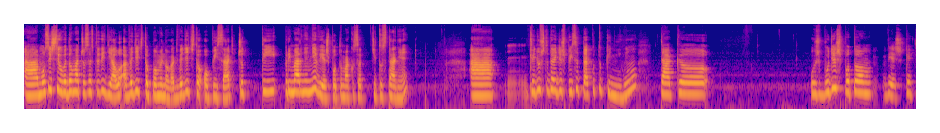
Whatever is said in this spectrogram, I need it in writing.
a musíš si uvedomať, čo sa vtedy dialo a vedieť to pomenovať, vedieť to opísať, čo ty primárne nevieš potom, ako sa ti to stane. A keď už teda ideš písať takúto knihu, tak uh, už budeš potom vieš, keď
